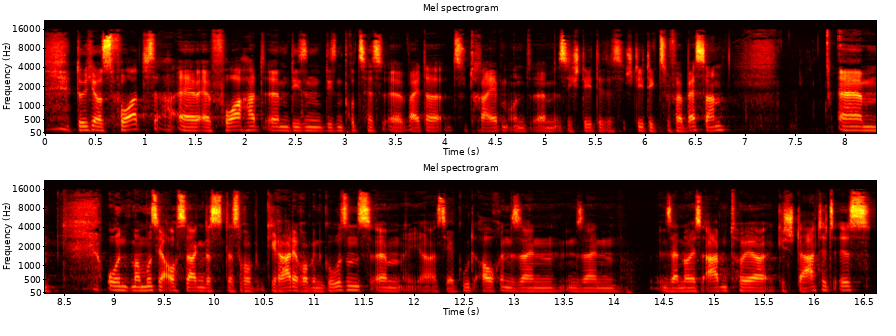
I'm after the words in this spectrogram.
durchaus fort, äh, vorhat, ähm, diesen, diesen Prozess äh, weiter zu treiben und ähm, sich stetig, stetig zu verbessern. Ähm, und man muss ja auch sagen, dass, dass Rob, gerade Robin Gosens ähm, ja sehr gut auch in sein, in sein, in sein neues Abenteuer gestartet ist,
